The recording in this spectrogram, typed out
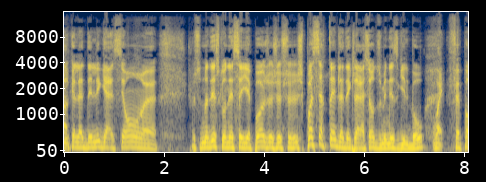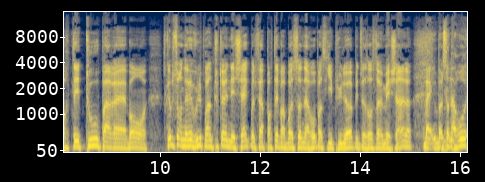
janvier. que la délégation... euh, je me suis demandé ce qu'on essayait pas. Je, je, je, je suis pas certain de la déclaration du ministre Guilbeault. Ouais. Fait porter tout par... euh, bon, c'est comme si on avait voulu prendre tout un échec pour le faire porter par Bolsonaro parce qu'il est plus là, puis de toute façon c'est un méchant. Là. Ben, Bolsonaro,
